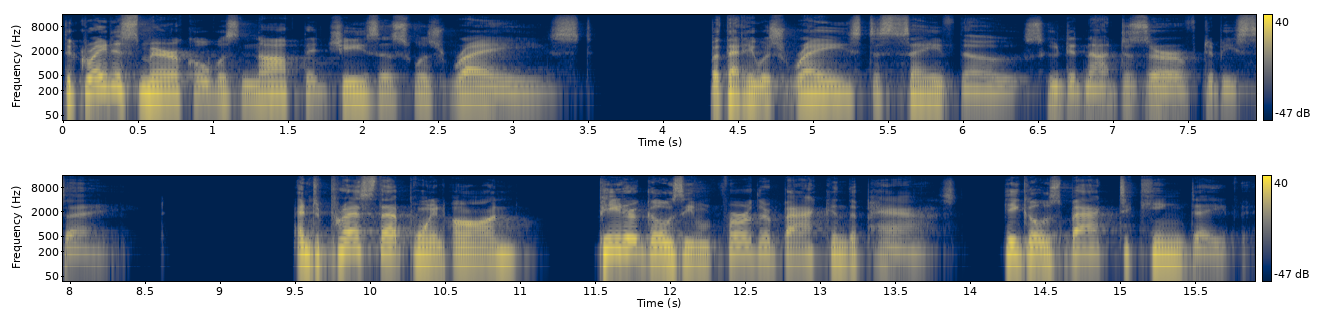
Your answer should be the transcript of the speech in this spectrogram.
The greatest miracle was not that Jesus was raised, but that he was raised to save those who did not deserve to be saved. And to press that point on, Peter goes even further back in the past. He goes back to King David.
